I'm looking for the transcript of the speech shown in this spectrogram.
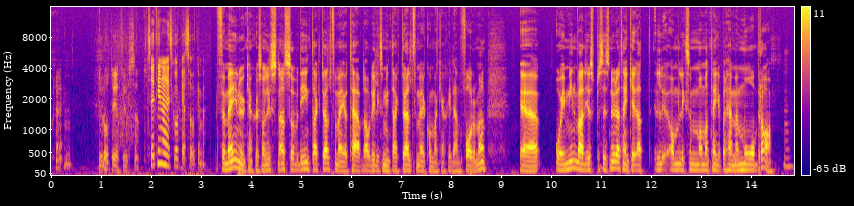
Okay. Mm. Det låter jätteintressant. Säg till när ni ska åka så åker jag med. För mig nu kanske som lyssnar så det är inte aktuellt för mig att tävla och det är liksom inte aktuellt för mig att komma kanske i den formen. Eh, och i min värld just precis nu jag tänker att om, liksom, om man tänker på det här med må bra. Mm.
